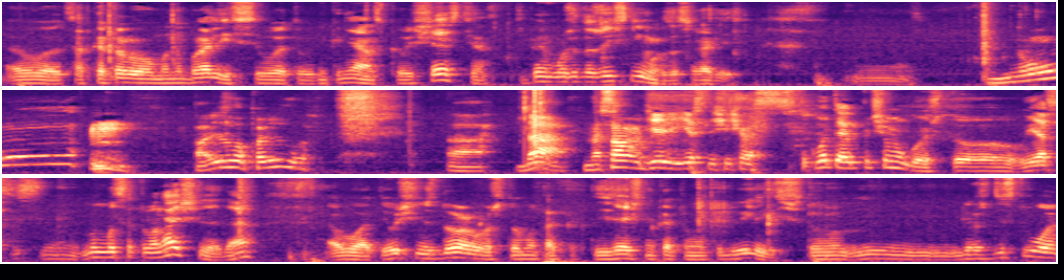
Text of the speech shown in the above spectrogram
вот, от которого мы набрались всего этого никонианского счастья, теперь, может, даже и с ним разосрались. Ну, повезло, повезло. А, да, на самом деле, если сейчас... Так вот я почему говорю, что я, ну, мы с этого начали, да, вот, и очень здорово, что мы так как-то изящно к этому подвелись, что Рождество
